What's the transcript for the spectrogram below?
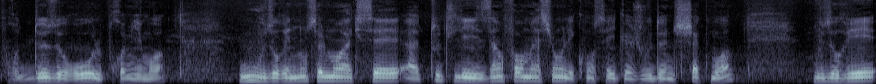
pour 2 euros le premier mois, où vous aurez non seulement accès à toutes les informations, les conseils que je vous donne chaque mois, vous aurez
